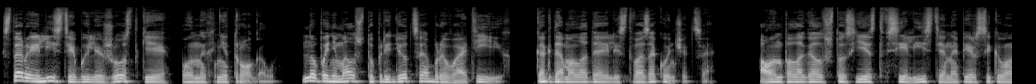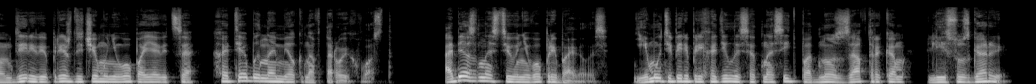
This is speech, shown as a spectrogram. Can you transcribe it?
Старые листья были жесткие, он их не трогал, но понимал, что придется обрывать и их, когда молодая листва закончится. А он полагал, что съест все листья на персиковом дереве, прежде чем у него появится хотя бы намек на второй хвост. Обязанностей у него прибавилось. Ему теперь приходилось относить поднос с завтраком лису с горы.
